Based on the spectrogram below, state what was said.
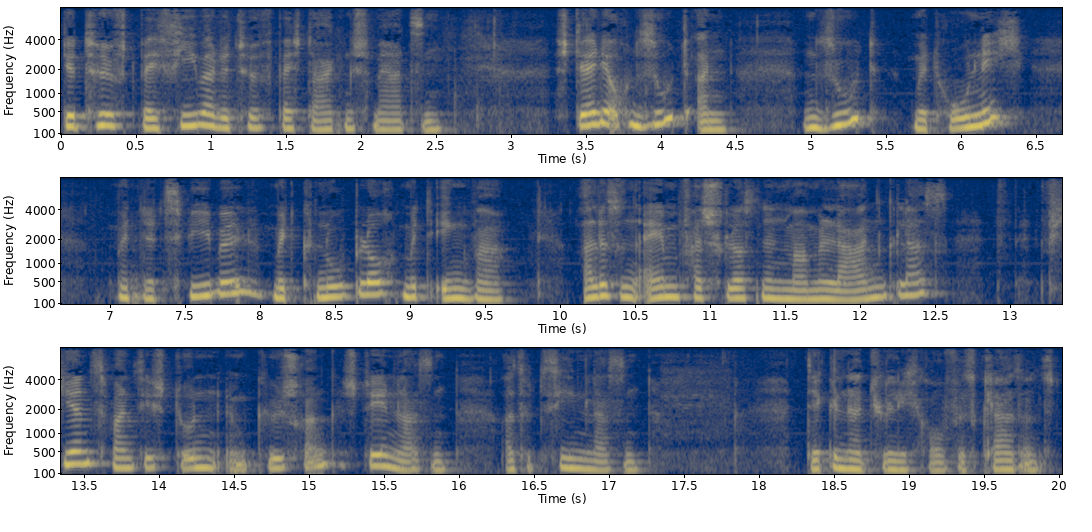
Das hilft bei Fieber, das hilft bei starken Schmerzen. Stell dir auch einen Sud an. Ein Sud mit Honig, mit einer Zwiebel, mit Knoblauch, mit Ingwer. Alles in einem verschlossenen Marmeladenglas 24 Stunden im Kühlschrank stehen lassen, also ziehen lassen. Deckel natürlich rauf, ist klar, sonst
